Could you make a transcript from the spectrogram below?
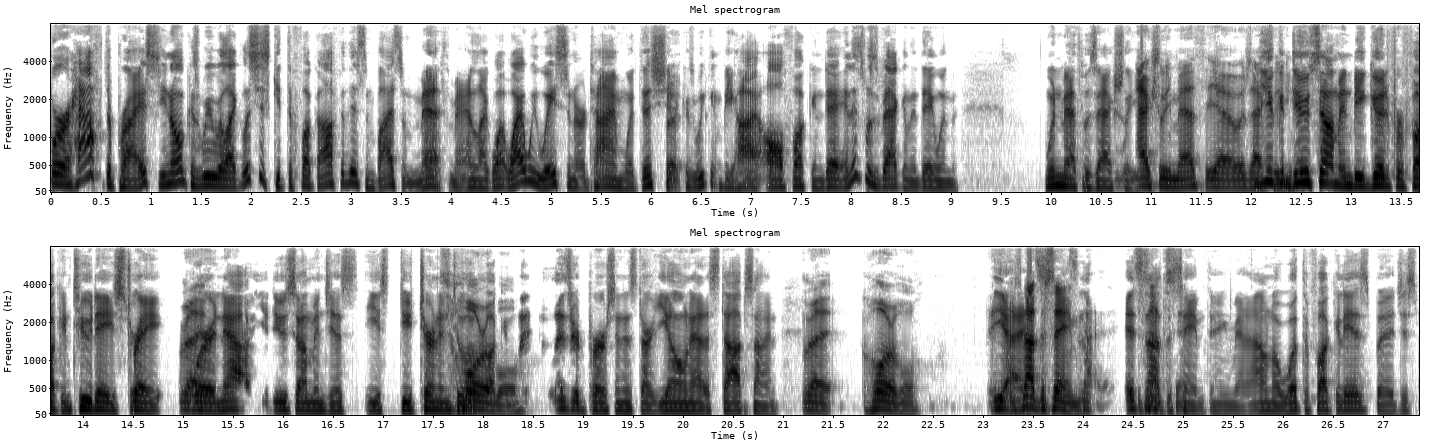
for half the price, you know, because we were like, let's just get the fuck off of this and buy some meth, man. Like, why, why are we wasting our time with this shit? Because we can be high all fucking day. And this was back in the day when when meth was actually, actually, meth. Yeah, it was actually. you could do something and be good for fucking two days straight. Right. Where now you do something and just you, you turn It's into a fucking lizard person and start yelling at a stop sign. right. Horrible. Yeah, It's not the same. It's not, it's It's not not the the same thing, man. I don't know what the fuck it is, but it just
